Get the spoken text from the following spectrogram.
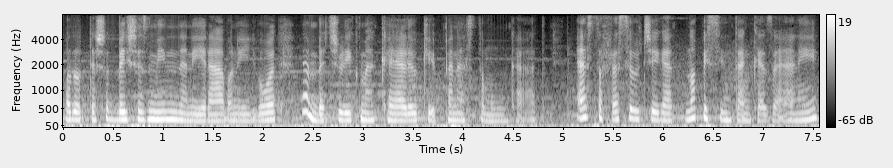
Adott esetben, és ez minden érában így volt, nem becsülik meg kellőképpen ezt a munkát. Ezt a feszültséget napi szinten kezelni,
